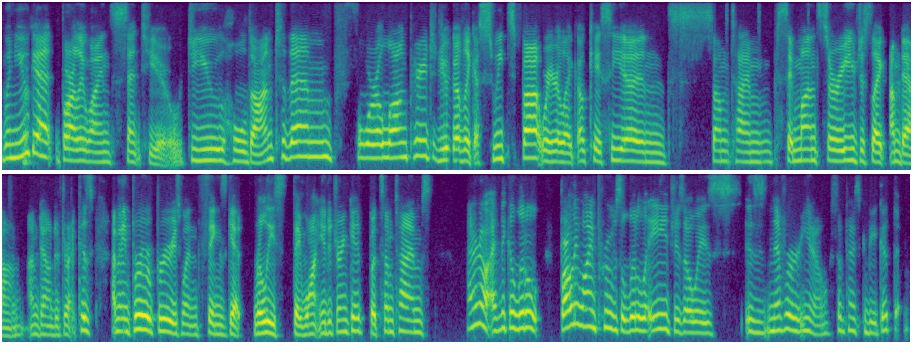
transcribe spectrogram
When you get barley wines sent to you, do you hold on to them for a long period? Do you have like a sweet spot where you're like, okay, see ya in sometime say months, or are you just like, I'm down, I'm down to drink? Because I mean, brewer breweries when things get released, they want you to drink it, but sometimes I don't know. I think a little barley wine proves a little age is always is never, you know, sometimes can be a good thing.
